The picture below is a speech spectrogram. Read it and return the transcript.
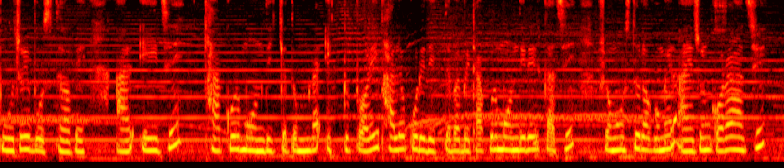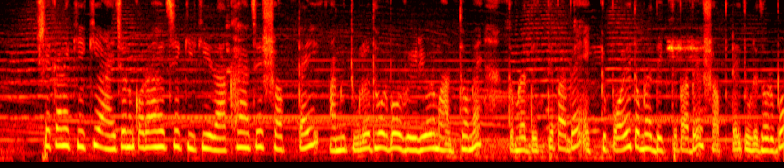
পুজোয় বসতে হবে। আর এই যে ঠাকুর মন্দিরটা তোমরা একটু পরেই ভালো করে দেখতে পাবে। ঠাকুর মন্দিরের কাছে সমস্ত রকমের আয়োজন করা আছে। সেখানে কি কি আয়োজন করা হয়েছে, কি কি রাখা আছে, সবটাই আমি তুলে ধরবো ভিডিওর মাধ্যমে। তোমরা দেখতে পাবে, একটু পরে তোমরা দেখতে পাবে, সবটাই তুলে ধরবো।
